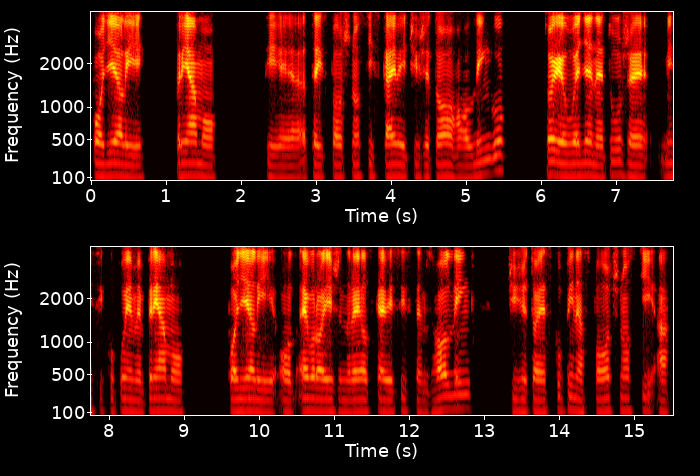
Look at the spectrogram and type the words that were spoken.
podiely priamo tie, tej spoločnosti Skyway, čiže toho holdingu. To je uvedené tu, že my si kupujeme priamo podiely od Euroasian Rail Skyway Systems Holding, čiže to je skupina spoločnosti a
